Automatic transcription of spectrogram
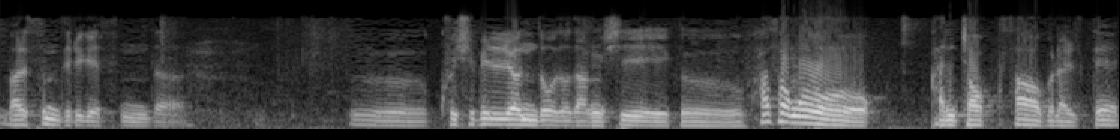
말씀드리겠습니다. 그 91년도 당시 그 화성호 간척 사업을 할 때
